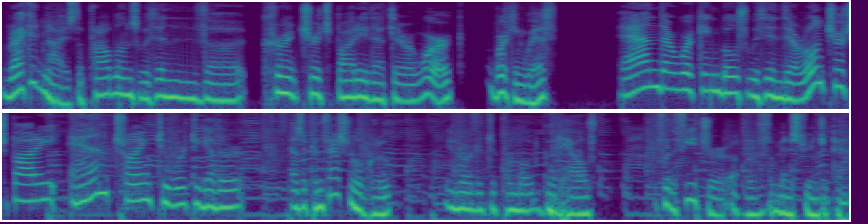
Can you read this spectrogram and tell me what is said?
recognize the problems within the current church body that they're work working with, and they're working both within their own church body and trying to work together as a confessional group in order to promote good health for the future of ministry in Japan.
